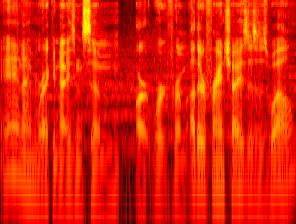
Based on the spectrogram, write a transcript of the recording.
And I'm recognizing some artwork from other franchises as well.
